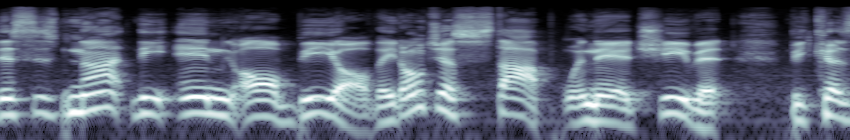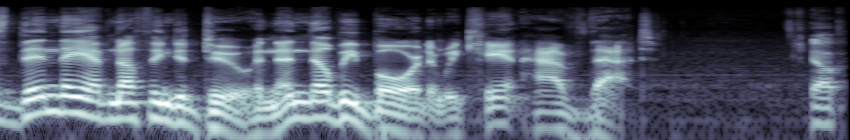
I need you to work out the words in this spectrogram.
this is not the end all be all. They don't just stop when they achieve it because then they have nothing to do and then they'll be bored and we can't have that. Yep.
